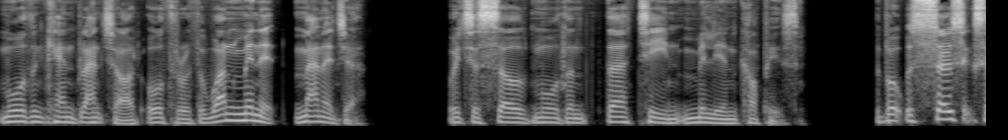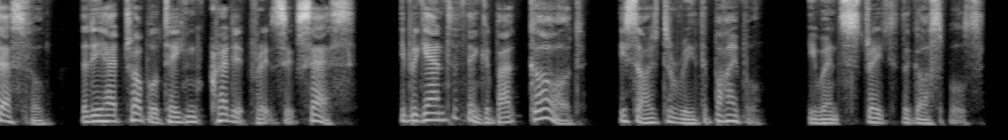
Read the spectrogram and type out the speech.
more than Ken Blanchard, author of The One Minute Manager, which has sold more than 13 million copies. The book was so successful that he had trouble taking credit for its success. He began to think about God. He started to read the Bible. He went straight to the Gospels.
